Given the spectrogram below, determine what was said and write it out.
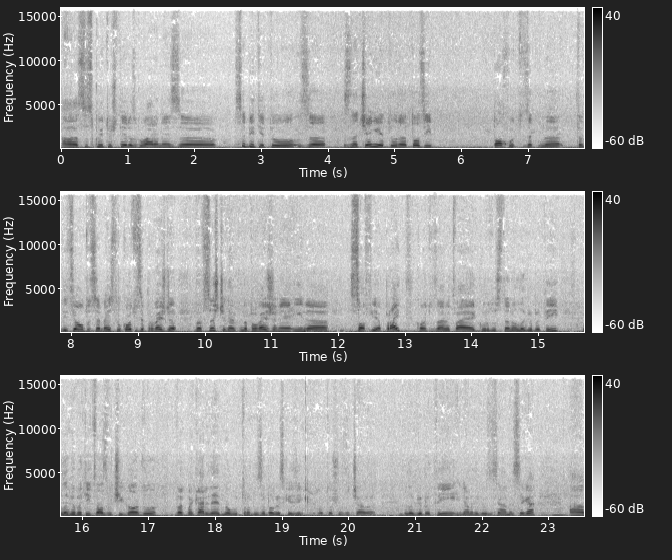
а, с които ще разговаряме за събитието, за значението на този поход за, на традиционното семейство, който се провежда в същия ден на провеждане и на София Прайд, който знаем това е гордостта на ЛГБТИ. ЛГБТИ това звучи гордо, макар и да е много трудно за български язик, какво точно означава ЛГБТИ няма да го разясняваме сега. А,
